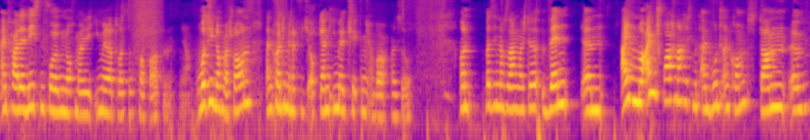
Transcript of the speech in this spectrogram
ein paar der nächsten Folgen noch meine E-Mail-Adresse verraten. Ja. Muss ich nochmal schauen. Dann könnt ihr mir natürlich auch gerne E-Mail schicken, aber also. Und was ich noch sagen möchte, wenn ähm, eine, nur eine Sprachnachricht mit einem Wunsch ankommt, dann ähm,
